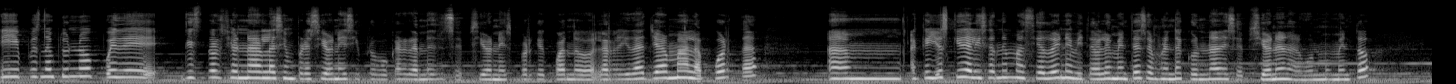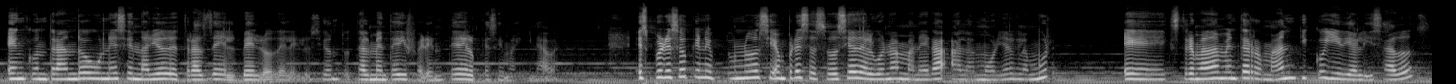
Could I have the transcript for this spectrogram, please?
Y pues Neptuno puede distorsionar las impresiones y provocar grandes decepciones, porque cuando la realidad llama a la puerta, aquellos que idealizan demasiado inevitablemente se enfrentan con una decepción en algún momento, encontrando un escenario detrás del velo de la ilusión totalmente diferente de lo que se imaginaban. Es por eso que Neptuno siempre se asocia de alguna manera al amor y al glamour, eh, extremadamente romántico y idealizados,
